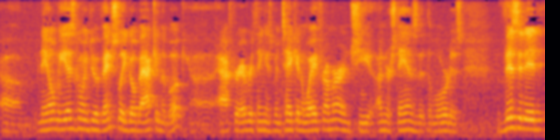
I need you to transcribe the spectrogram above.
Um, Naomi is going to eventually go back in the book uh, after everything has been taken away from her, and she understands that the Lord has visited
